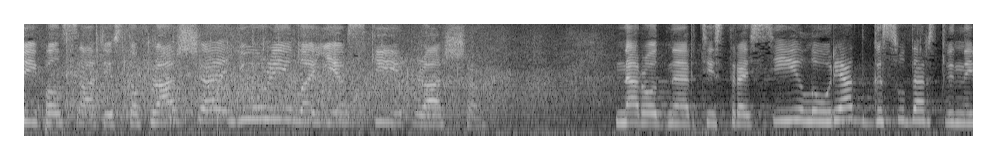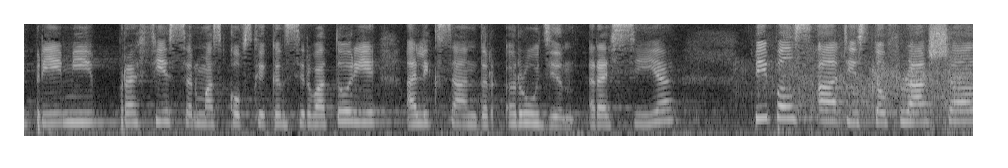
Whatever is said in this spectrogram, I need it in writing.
People's Artist of Russia, Yuri Laevsky, Russia. народный артист России, лауреат государственной премии, профессор Московской консерватории Александр Рудин, Россия, People's Artist of Russia,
